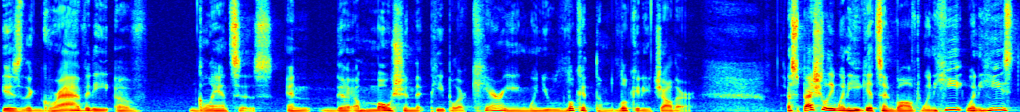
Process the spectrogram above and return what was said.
is the gravity of glances and the emotion that people are carrying when you look at them, look at each other. Especially when he gets involved, when he when he's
